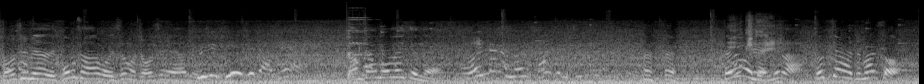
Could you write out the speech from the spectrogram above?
조심해야 돼. 공사하고 있으면 조심해야 돼. 그게 비지도 않네. 깜짝 놀랐겠네. 얼마나 너 가슴 찢어. 배우면 됩니다. 걱정하지 말고.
